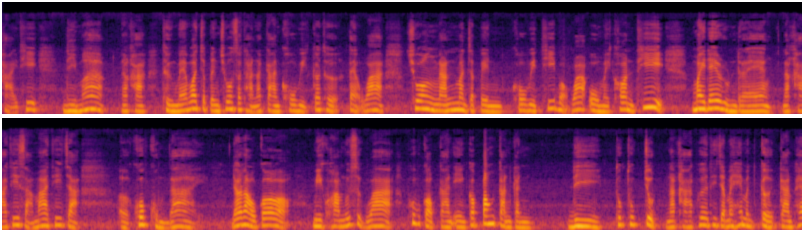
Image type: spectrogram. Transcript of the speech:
ขายที่ดีมากนะคะ ถึงแม้ว่าจะเป็นช่วงสถานการณ์โควิด ก็เถอะ แต่ว่าช่วงนั้นมันจะเป็นโควิด ที่บอกว่าโอไมคอนที่ไม่ได้รุนแรงนะคะ ที่สามารถที่จะควบคุมได้ แล้วเราก็มีความรู้สึกว่าผู้ประกอบการเองก็ป้องกันกัน ดีทุกๆ จุดนะคะ เพื่อที่จะไม่ให้มันเกิดการแพร่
